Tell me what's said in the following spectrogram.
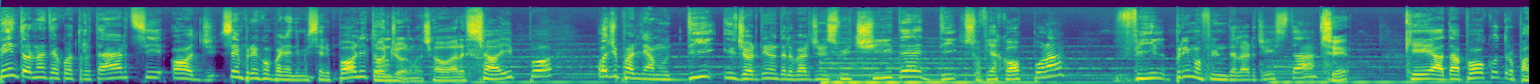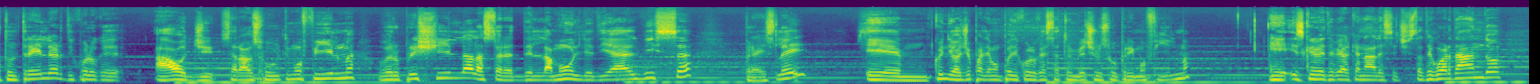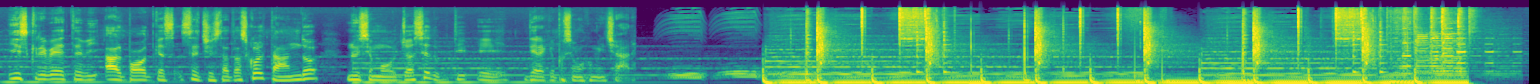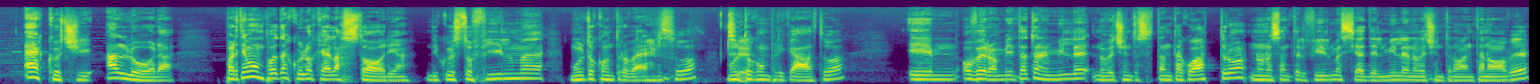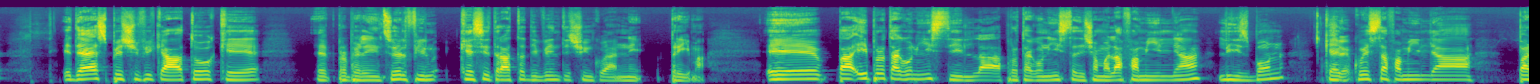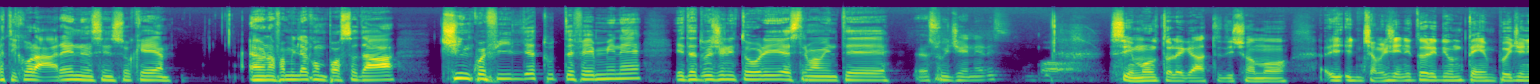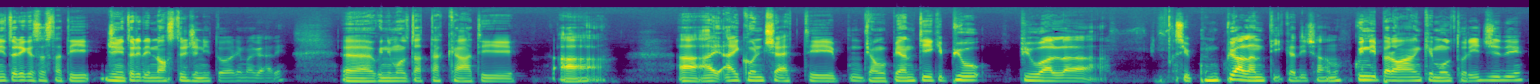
Bentornati a 4 terzi, oggi sempre in compagnia di Messer Ippolito. Buongiorno, ciao Ares. Ciao Ippo. Oggi parliamo di Il giardino delle vergini suicide di Sofia Coppola, fil- primo film della regista Sì, che ha da poco droppato il trailer di quello che a oggi sarà il suo ultimo film, ovvero Priscilla, la storia della moglie di Elvis Presley. E mm, quindi oggi parliamo un po' di quello che è stato invece il suo primo film. E iscrivetevi al canale se ci state guardando, iscrivetevi al podcast se ci state ascoltando. Noi siamo già seduti e direi che possiamo cominciare. Eccoci, allora, partiamo un po' da quello che è la storia di questo film molto controverso, molto Sì. complicato, ehm, ovvero ambientato nel 1974, nonostante il film sia del 1999, ed è specificato che, eh, proprio all'inizio del film, che si tratta di 25 anni prima. E pa- i protagonisti, la protagonista, diciamo, è la famiglia Lisbon, che Sì. è questa famiglia particolare, nel senso che è una famiglia composta da cinque figlie, tutte femmine, e da due genitori estremamente eh, sui generis. Un po'... sì, molto legati, diciamo, i, diciamo, i genitori di un tempo, i genitori che sono stati genitori dei nostri genitori, magari. Eh, quindi molto attaccati a- a- ai, ai concetti, diciamo, più antichi, più, più al- sì, più all'antica, diciamo. Quindi però anche molto rigidi,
